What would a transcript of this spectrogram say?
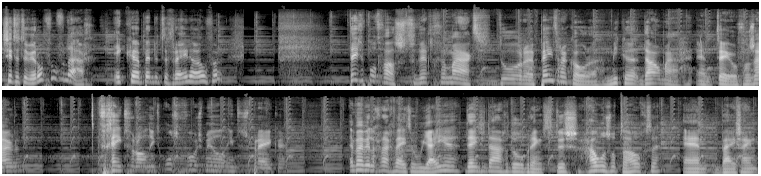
Zit het er weer op voor vandaag? Ik eh, ben er tevreden over. Deze podcast werd gemaakt door eh, Petra Kolen, Mieke Dauma en Theo van Zuilen. Vergeet vooral niet onze voicemail in te spreken. En wij willen graag weten hoe jij je deze dagen doorbrengt. Dus hou ons op de hoogte en wij zijn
